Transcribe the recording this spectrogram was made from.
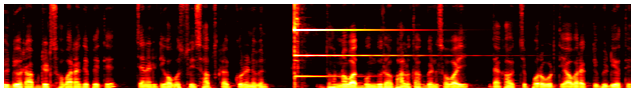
ভিডিওর আপডেট সবার আগে পেতে চ্যানেলটি অবশ্যই সাবস্ক্রাইব করে নেবেন। ধন্যবাদ বন্ধুরা, ভালো থাকবেন সবাই। দেখা হচ্ছে পরবর্তী আবার একটি ভিডিওতে।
